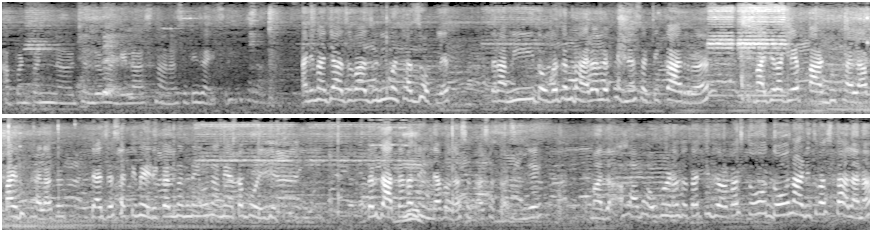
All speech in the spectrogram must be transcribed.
आपण पण चंद्रभागेला स्नानासाठी जायचं. आणि माझे आजोबा अजूनही मठात झोपलेत. तर आम्ही दोघं जण बाहेर आलो फिरण्यासाठी कारण माझी लागली आहे पाठ दुखायला पाय दुखायला. तर त्याच्यासाठी मेडिकलमधनं येऊन आम्ही आता गोळी घेतली. तर जाताना दिंड्या बघा सकाळ सकाळ. म्हणजे माझा हा भाऊ म्हणत होता की जवळपास तो दोन अडीच वाजता आला ना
